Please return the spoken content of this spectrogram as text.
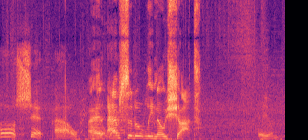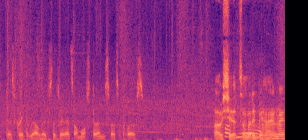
oh shit! Ow! I had Oh, wow. absolutely no shot. Damn, desecrate the relics. Looks like that's almost done, so that's a plus. Oh shit, somebody behind me?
